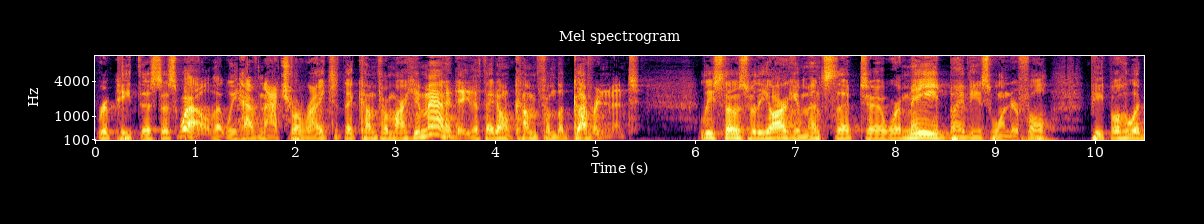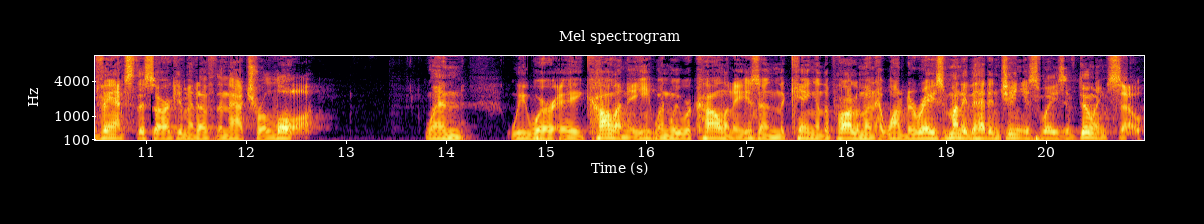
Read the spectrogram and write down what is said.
repeat this as well that we have natural rights, that they come from our humanity, that they don't come from the government. At least those were the arguments that uh, were made by these wonderful people who advanced this argument of the natural law. When we were a colony, when we were colonies, and the king and the parliament wanted to raise money, they had ingenious ways of doing so.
